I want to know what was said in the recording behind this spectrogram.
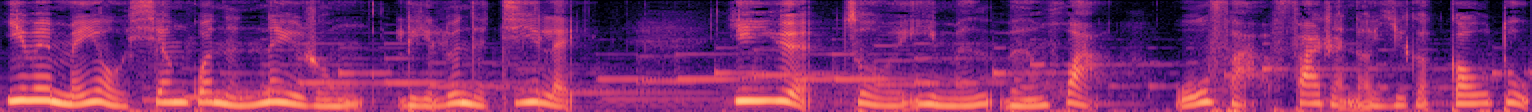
因为没有相关的内容、理论的积累。音乐作为一门文化，无法发展到一个高度，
